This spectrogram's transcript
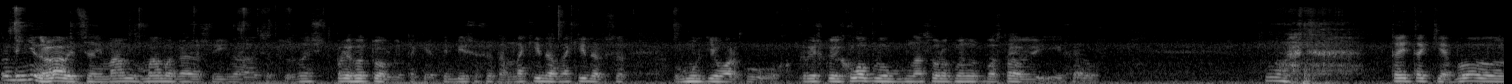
Ну, мені нравиться, і мам, мама каже, що їй. То, значить, приготовлю таке. Тим більше, що там накидав, накидав, все в мультиварку кришкою хлопнув, на 40 минут поставив і хорош. Ну, та й таке, бо.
